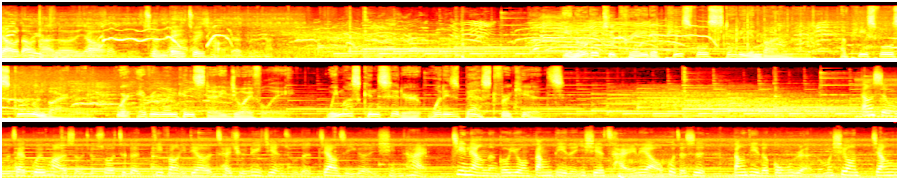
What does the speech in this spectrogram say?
教导他说要准备最好的给他。In order to create a peaceful study environment, a peaceful school environment where everyone can study joyfully, we must consider what is best for kids. 当时我们在规划的时候就说，这个地方一定要采取绿建筑的这样子一个形态， 尽量能够用当地的一些材料或者是当地的工人。我们希望将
